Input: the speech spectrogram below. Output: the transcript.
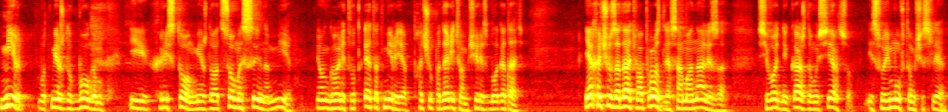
мир вот между Богом и Христом, между Отцом и Сыном, мир. И он говорит, вот этот мир я хочу подарить вам через благодать. Я хочу задать вопрос для самоанализа сегодня каждому сердцу и своему в том числе.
